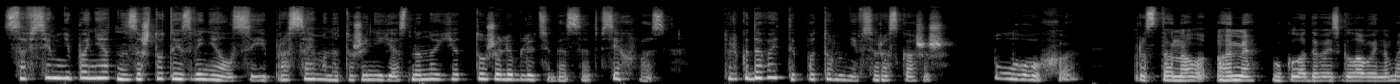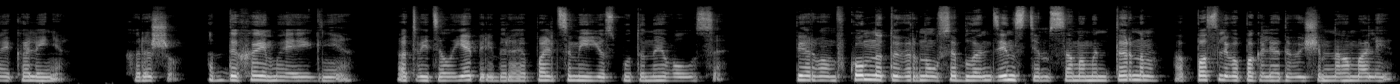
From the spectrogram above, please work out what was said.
«Совсем непонятно, за что ты извинялся, и про Саймона тоже не ясно, но я тоже люблю тебя, Сет, всех вас. Только давай ты потом мне все расскажешь. Плохо. Простонала Амя, укладываясь головой на мои колени. Хорошо. Отдыхай, моя Игния. Ответил я, перебирая пальцами ее спутанные волосы. Первым в комнату вернулся блондин с тем самым интерном, опасливо поглядывающим на Амали.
